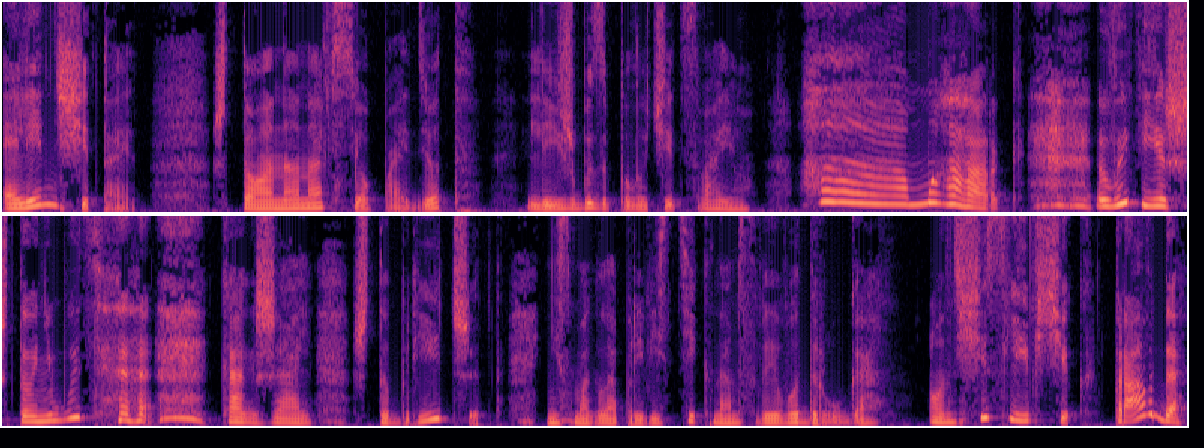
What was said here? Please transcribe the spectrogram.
Элин считает, что она на все пойдет, лишь бы заполучить свое. «А, Марк, выпьешь что-нибудь?» Как жаль, что Бриджит не смогла привести к нам своего друга. Он счастливчик, правда?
